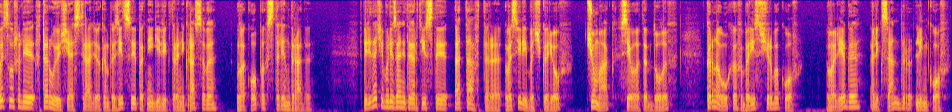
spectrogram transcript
Вы слушали вторую часть радиокомпозиции по книге Виктора Некрасова «В окопах Сталинграда». В передаче были заняты артисты от автора Василий Бочкарев, Чумак Всеволод Абдулов, Карнаухов Борис Щербаков, Валега Александр Леньков.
